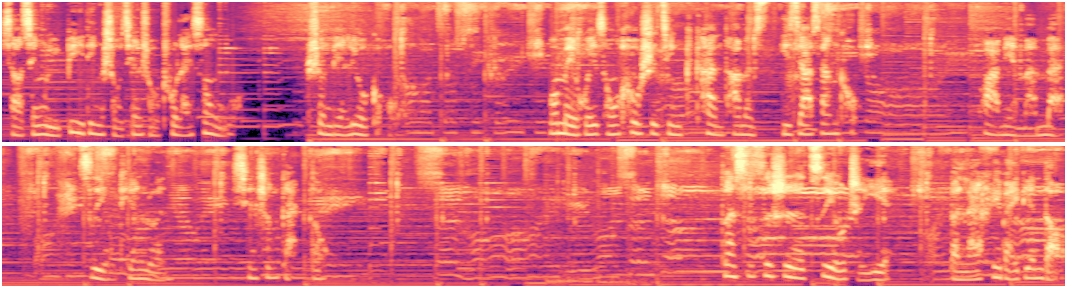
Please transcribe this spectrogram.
小情侣必定手牵手出来送我，顺便遛狗。我每回从后视镜看他们一家三口，画面满满，自有天伦，心生感动。段思思是自由职业，本来黑白颠倒，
